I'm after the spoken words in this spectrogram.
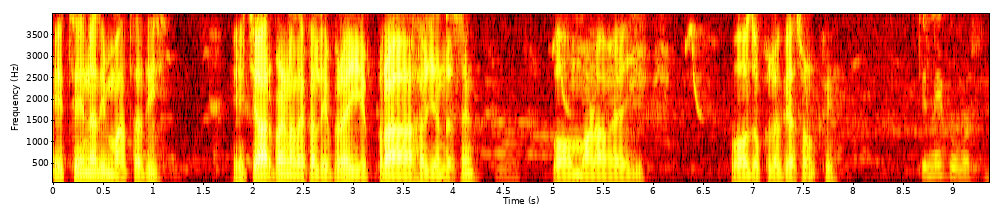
ਇੱਥੇ ਇਹਨਾਂ ਦੀ ਮਾਤਾ ਦੀ। ਇਹ ਚਾਰ ਭੈਣਾਂ ਦਾ ਇਕੱਲੇ ਭਰਾ ਹੀ ਹੈ ਭਰਾ ਹਰਜਿੰਦਰ ਸਿੰਘ। ਬਹੁਤ ਮਾੜਾ ਹੋਇਆ ਜੀ। ਬਹੁਤ ਦੁੱਖ ਲੱਗਿਆ ਸੁਣ ਕੇ। ਕਿੰਨੀ ਉਮਰ ਸੀ?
